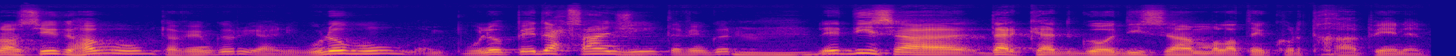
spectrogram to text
ڕاستیەک هەبوو تەفێم کرد ینی ولە بوو ئەم پولە پێ دەحسانجی تەفێم کرد لێ دیسا دەرکەت گۆ دیسا مڵەتی کورت خاپێنن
